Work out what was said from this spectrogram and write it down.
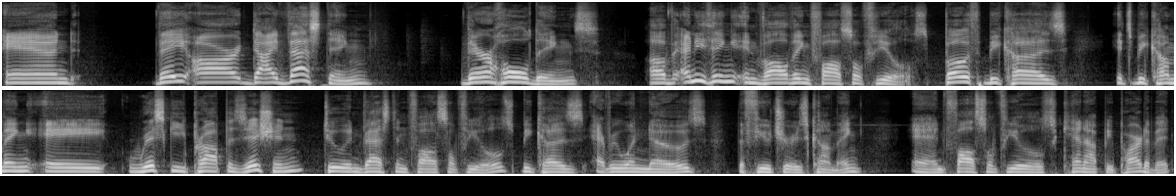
And they are divesting their holdings of anything involving fossil fuels, both because it's becoming a risky proposition to invest in fossil fuels because everyone knows the future is coming and fossil fuels cannot be part of it.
